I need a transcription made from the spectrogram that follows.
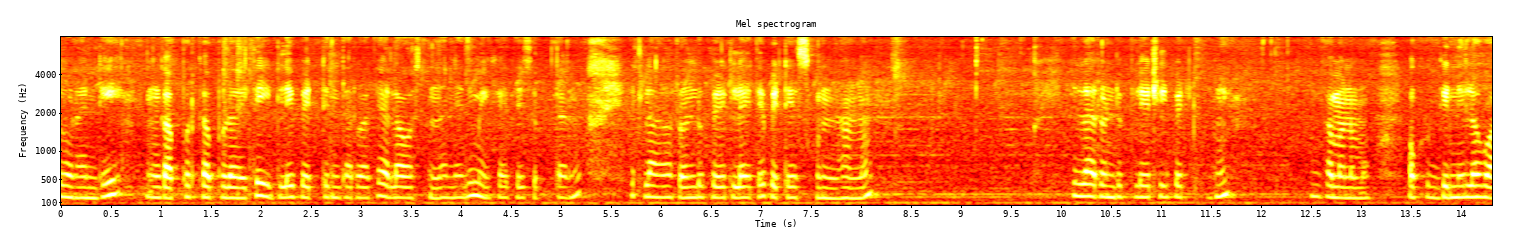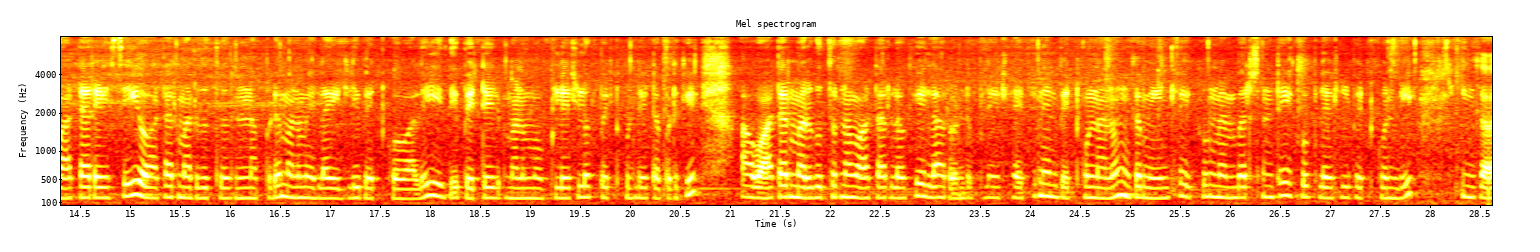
చూడండి ఇంకా అప్పటికప్పుడు అయితే ఇడ్లీ పెట్టిన తర్వాత ఎలా వస్తుంది అనేది మీకైతే చెప్తాను. ఇట్లా రెండు ప్లేట్లు అయితే పెట్టేసుకున్నాను. ఇలా రెండు ప్లేట్లు పెట్టుకుని ఇంకా మనము ఒక గిన్నెలో వాటర్ వేసి వాటర్ మరుగుతున్నప్పుడే మనం ఇలా ఇడ్లీ పెట్టుకోవాలి. ఇది పెట్టే మనము ప్లేట్లోకి పెట్టుకునేటప్పటికి ఆ వాటర్ మరుగుతున్న వాటర్లోకి ఇలా రెండు ప్లేట్లు అయితే నేను పెట్టుకున్నాను. ఇంకా మీ ఇంట్లో ఎక్కువ మెంబర్స్ ఉంటే ఎక్కువ ప్లేట్లు పెట్టుకోండి. ఇంకా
